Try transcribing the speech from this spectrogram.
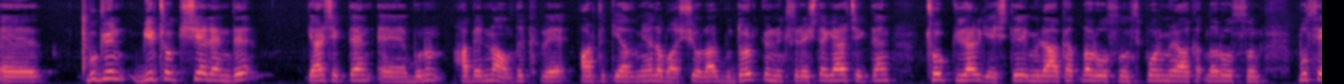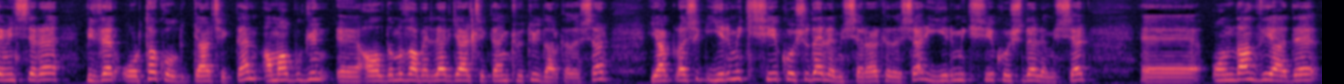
e, bugün birçok kişi elendi. Gerçekten e, bunun haberini aldık ve artık yazmaya da başlıyorlar. Bu 4 günlük süreçte gerçekten çok güzel geçti. Mülakatlar olsun, spor mülakatları olsun. Bu sevinçlere bizler ortak olduk gerçekten. Ama bugün e, aldığımız haberler gerçekten kötüydü arkadaşlar. Yaklaşık 20 kişiyi koşuda elemişler arkadaşlar. 20 kişiyi koşuda elemişler. E, ondan ziyade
